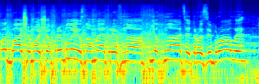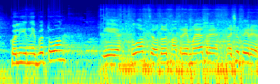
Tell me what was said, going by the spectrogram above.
От бачимо, що приблизно метрів на 15 розібрали колійний бетон. І хлопці отут на 3 метри, на 4,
